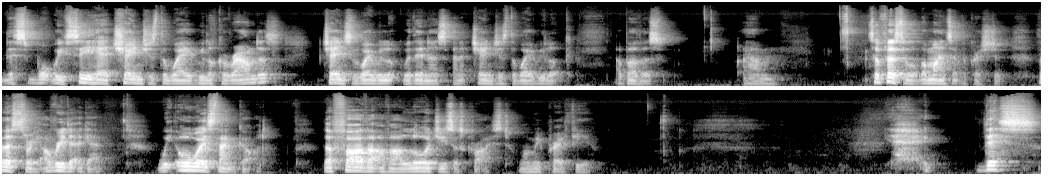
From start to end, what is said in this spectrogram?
this what we see here changes the way we look around us, changes the way we look within us, and it changes the way we look above us. Um, so first of all, the mindset of a Christian. Verse three. I'll read it again. We always thank God, the Father of our Lord Jesus Christ, when we pray for you. This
